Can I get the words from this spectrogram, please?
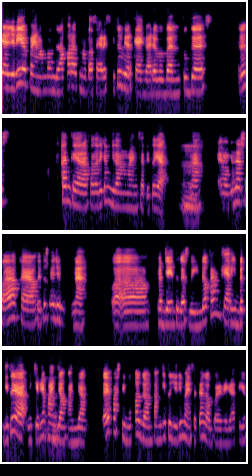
Ya jadi pengen nonton drakor atau nonton series gitu biar kayak gak ada beban tugas. Terus kan kayak Rafael tadi kan bilang mindset itu ya. Hmm. Nah, emang benar soalnya kayak waktu itu saya juga nah eh, ngerjain tugas di Indo kan kayak ribet gitu ya, mikirnya Hmm. panjang-panjang. Tapi pas dibuka gampang gitu, jadi mindsetnya nggak boleh negatif.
